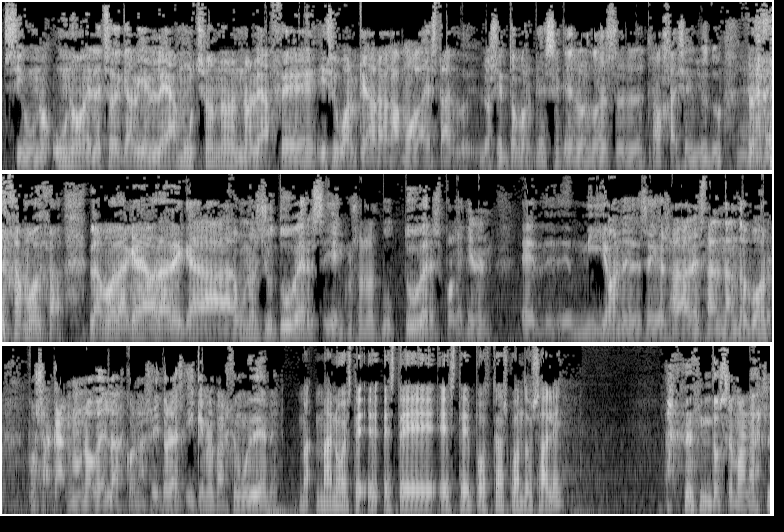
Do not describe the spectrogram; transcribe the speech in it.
si uno, uno, el hecho de que alguien lea mucho no, no le hace. Es igual que ahora la moda esta. Lo siento porque sé que los dos trabajáis en YouTube, pero la moda, la moda que hay ahora de que a algunos youtubers y incluso los booktubers, porque tienen eh, de, de millones de seguidores, ahora le están dando por, por sacar novelas con las editoriales y que me parece muy bien, ¿eh? Ma Manu, este, este, este podcast, ¿cuándo sale? dos semanas.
